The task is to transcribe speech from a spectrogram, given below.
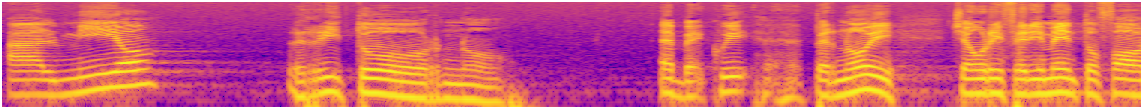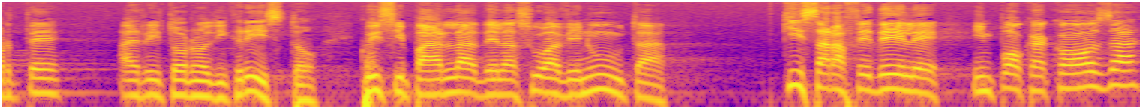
al mio ritorno. E beh, qui eh, per noi c'è un riferimento forte al ritorno di Cristo. Qui si parla della sua venuta. Chi sarà fedele in poca cosa,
